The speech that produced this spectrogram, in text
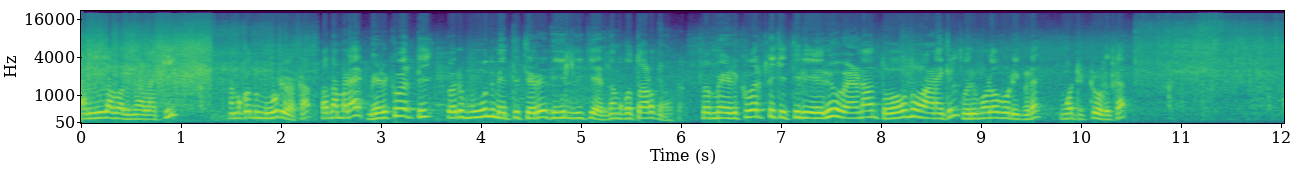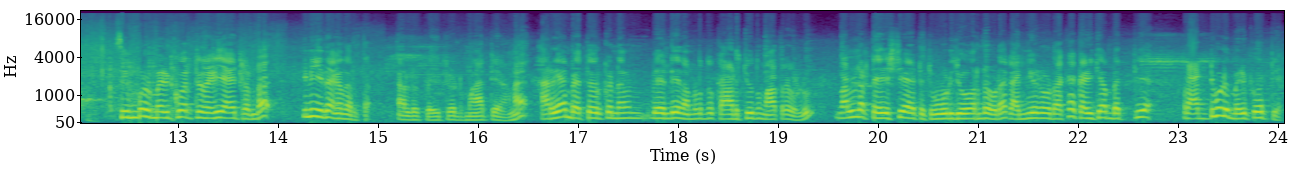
നല്ലപോലെ ഇളക്കി നമുക്കൊന്ന് മൂടി വെക്കാം. അപ്പം നമ്മുടെ മെഴുക്ക് വരട്ടി ഒരു മൂന്ന് മിനിറ്റ് ചെറിയ തീയിലിരിക്കുകയായിരുന്നു. നമുക്ക് തുറന്ന് നോക്കാം. ഇപ്പം മെഴുക്ക് വരട്ടിക്ക് ഇത്തിരി എരിവ് വേണമെന്ന് തോന്നുവാണെങ്കിൽ കുരുമുളക് പൊടിയും കൂടെ അങ്ങോട്ട് ഇട്ട് കൊടുക്കാം. സിമ്പിൾ മെഴുക്ക് വരട്ടി റെഡി ആയിട്ടുണ്ട്. ഇനി ഇതങ്ങ് നിർത്താം. നമ്മുടെ പ്ലേറ്റിലോട്ട് മാറ്റുകയാണ്. അറിയാൻ പറ്റവർക്ക് വേണ്ടി നമ്മളൊന്ന് കാണിച്ചു എന്ന് മാത്രമേ ഉള്ളൂ. നല്ല ടേസ്റ്റി ആയിട്ട് ചൂട് ചോറിന്റെ കൂടെ കഞ്ഞിയുടെ കൂടെ ഒക്കെ കഴിക്കാൻ പറ്റിയ ഒരു അടിപൊളി മെഴുക്ക് പുരട്ടിയാണ്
